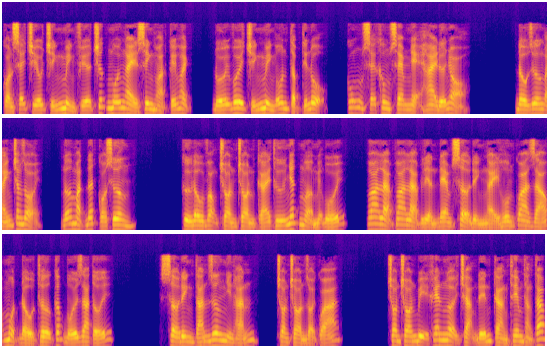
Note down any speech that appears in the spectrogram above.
còn sẽ chiếu chính mình phía trước mỗi ngày sinh hoạt kế hoạch, đối với chính mình ôn tập tiến độ, cũng sẽ không xem nhẹ hai đứa nhỏ. Đầu dương ánh trăng giỏi, ngỡ mặt đất có xương. Cử đầu vọng tròn tròn cái thứ nhất mở miệng bối, hoa lạp hoa lạp liền đem sở đình ngày hôm qua giáo một đầu thơ cấp bối ra tới. Sở đình tán dương nhìn hắn, tròn tròn giỏi quá. Tròn tròn bị khen ngợi chạm đến càng thêm thẳng tắp,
